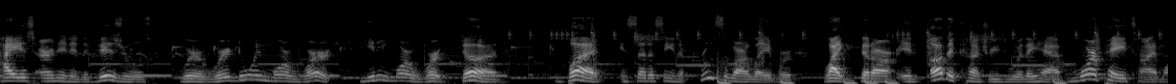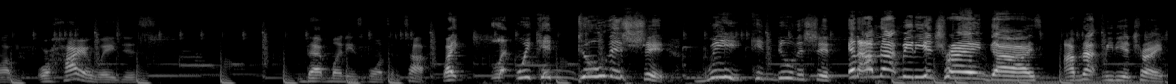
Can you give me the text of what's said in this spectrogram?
highest earning individuals where we're doing more work, getting more work done, but instead of seeing the fruits of our labor, like that are in other countries where they have more paid time off or higher wages, that money is going to the top. Like, we can do this shit. We can do this shit. And I'm not media trained, guys. I'm not media trained.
